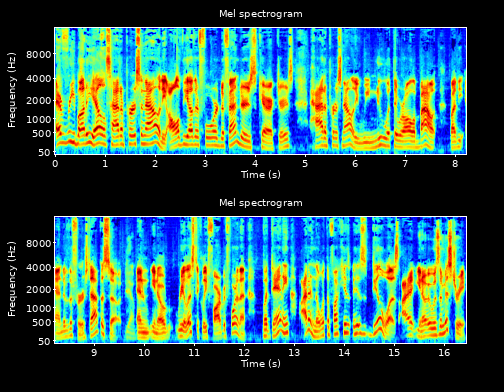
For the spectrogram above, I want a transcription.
Everybody else had a personality. All the other four defenders characters had a personality. We knew what they were all about by the end of the first episode. Yeah. And you know, realistically, far before then. But Danny, I didn't know what the fuck his his deal was. I, you know, it was a mystery,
